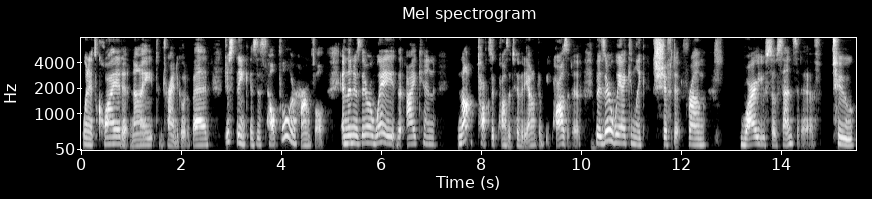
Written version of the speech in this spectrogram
when it's quiet at night i'm trying to go to bed just think is this helpful or harmful? And then is there a way that i can not toxic positivity i don't have to be positive but is there a way i can like shift it from why are you so sensitive? to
